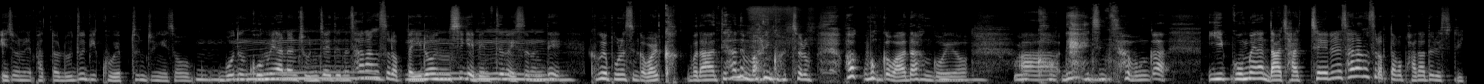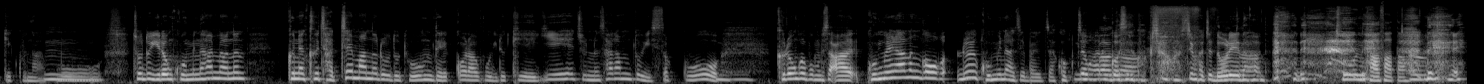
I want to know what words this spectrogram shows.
예전에 봤던 루드비코 웹툰 중에서 음. 모든 고민하는 존재들은 사랑스럽다 이런 음. 식의 멘트가 있었는데 그걸 보는 순간 왈칵 뭐 나한테 하는 말인 것처럼 확 뭔가 와닿은 거예요. 음. 아, 네, 진짜 뭔가 이 고민한 나 자체를 사랑스럽다고 받아들일 수도 있겠구나. 음. 뭐 저도 이런 고민을 하면은 그냥 그 자체만으로도 도움될 거라고 이렇게 얘기해 주는 사람도 있었고 음. 그런 걸 보면서 아 고민하는 거를 고민하지 말자 걱정하는 음. 것을 걱정하지 말자 맞아. 나온 좋은 가사다. 네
